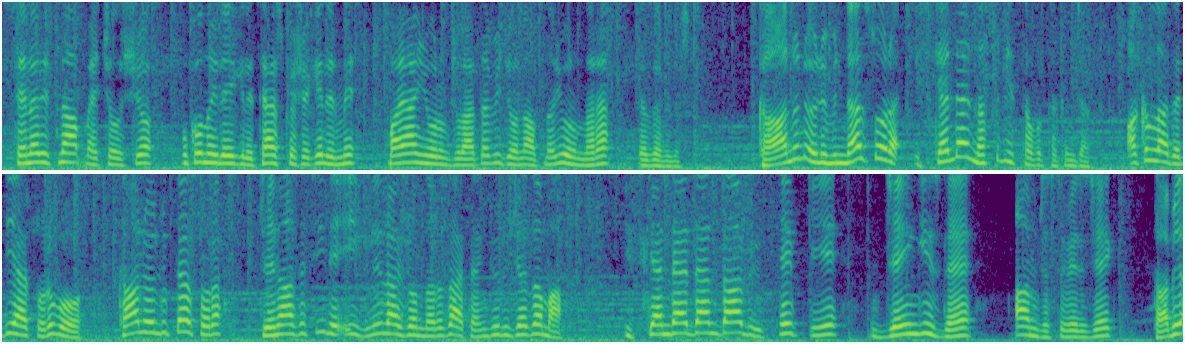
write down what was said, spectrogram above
Senarist ne yapmaya çalışıyor? Bu konuyla ilgili ters köşe gelir mi? Bayan yorumcular da videonun altına yorumlara yazabilir. Kaan'ın ölümünden sonra İskender nasıl bir tavır takınacak? Akıllarda diğer soru bu. Kaan öldükten sonra cenazesiyle ilgili rajonları zaten göreceğiz ama İskender'den daha büyük tepkiyi Cengiz'le amcası verecek. Tabi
